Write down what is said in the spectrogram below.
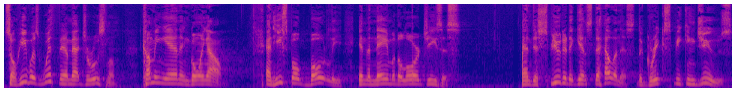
So he was with them at Jerusalem, coming in and going out. And he spoke boldly in the name of the Lord Jesus and disputed against the Hellenists, the Greek speaking Jews.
